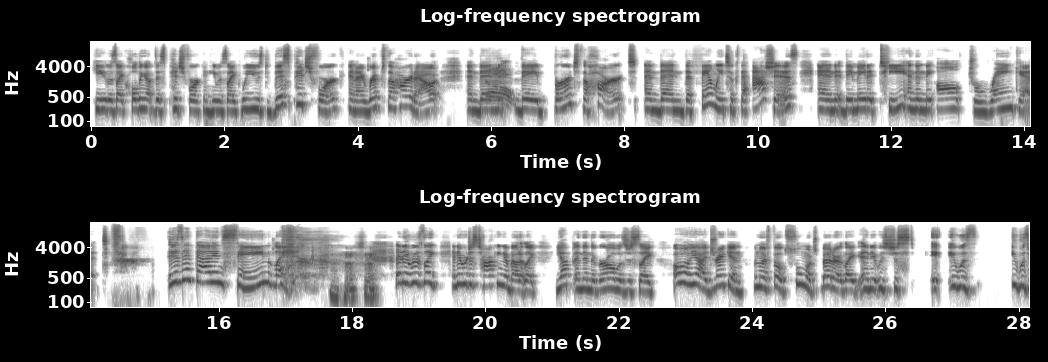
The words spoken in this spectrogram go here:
He was like holding up this pitchfork, and he was like, we used this pitchfork, and I ripped the heart out, and then No. they burnt the heart and then the family took the ashes and they made a tea and then they all drank it isn't that insane like and it was like and they were just talking about it like yep and then the girl was just like oh yeah i drank it and i felt so much better like and it was just it, it was it was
